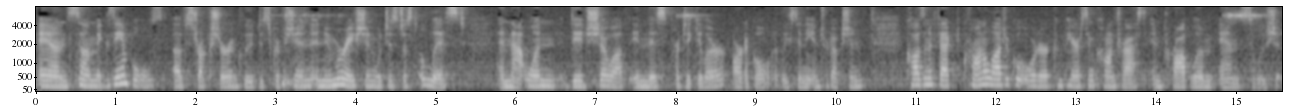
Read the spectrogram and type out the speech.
And some examples of structure include description, enumeration, which is just a list, and that one did show up in this particular article, at least in the introduction. Cause and effect, chronological order, comparison, contrast, and problem and solution.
